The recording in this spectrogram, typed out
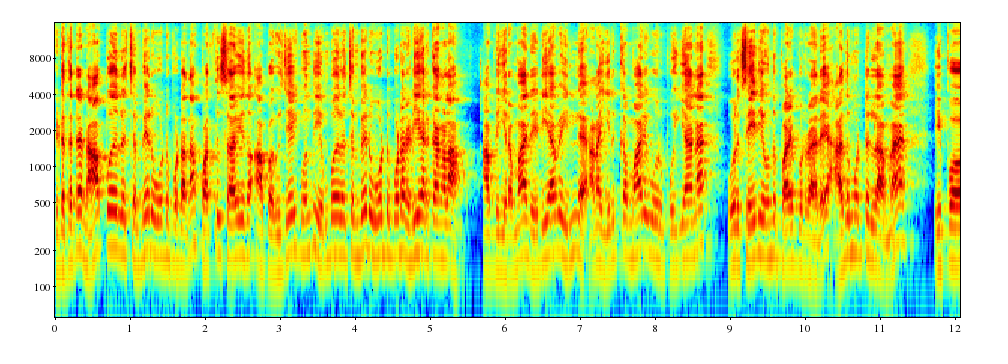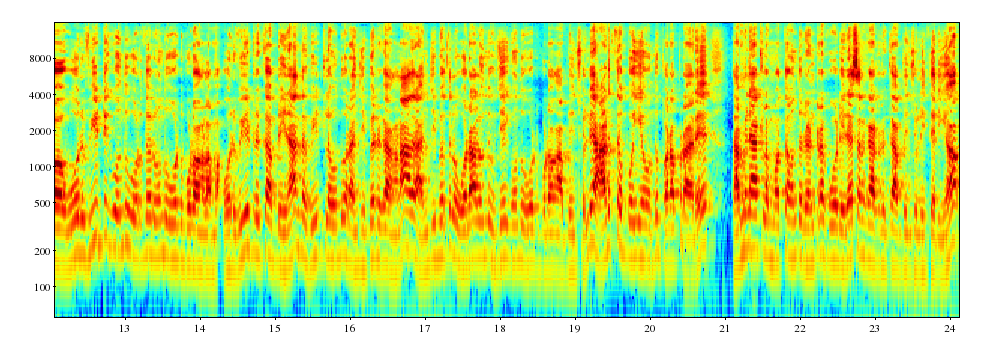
கிட்டத்தட்ட நாற்பது லட்சம் பேர் ஓட்டு போட்டால் தான் பத்து சதவீதம். அப்போ விஜய்க்கு வந்து எண்பது லட்சம் பேர் ஓட்டு போட்டால் ரெடியாக இருக்காங்களா? அப்படிங்கிற மாதிரி ரெடியாகவே இல்லை. ஆனால் இருக்க மாதிரி ஒரு பொய்யான ஒரு செய்தியை வந்து பரப்பிடுறாரு. அது மட்டும் இல்லாமல் இப்போ ஒரு வீட்டுக்கு வந்து ஒருத்தர் வந்து ஓட்டு போடுவாங்களாமா? ஒரு வீடு இருக்குது அப்படின்னா அந்த வீட்டில் வந்து ஒரு அஞ்சு பேர் இருக்காங்கன்னா அதில் அஞ்சு பேர்த்தில் ஒரு ஆள் வந்து விஜய்க்கு வந்து ஓட்டு போடுவாங்க அப்படின்னு சொல்லி அடுத்த பொய்யை வந்து பரப்புறாரு. தமிழ்நாட்டில் மொத்தம் வந்து ரெண்டரை கோடி ரேஷன் கார்டு இருக்குது அப்படின்னு சொல்லி தெரியும்.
